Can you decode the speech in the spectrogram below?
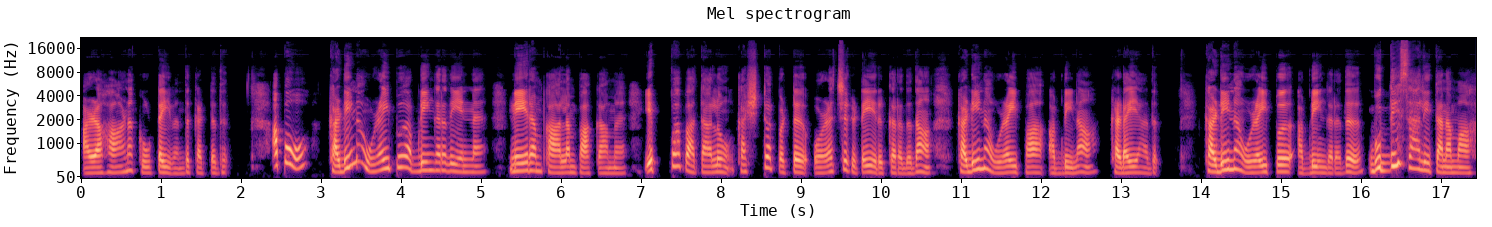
அழகான கூட்டை வந்து கட்டுது. அப்போ கடின உழைப்பு அப்படிங்கிறது என்ன? நேரம் காலம் பார்க்காம எப்ப பார்த்தாலும் கஷ்டப்பட்டு உழைச்சுக்கிட்டே இருக்கிறது தான் கடின உழைப்பா அப்படின்னா கிடையாது. கடின உழைப்பு அப்படிங்கிறது புத்திசாலித்தனமாக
